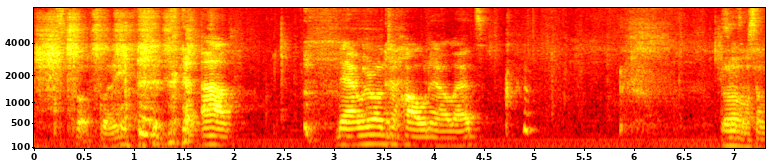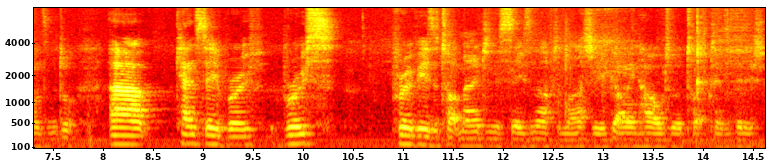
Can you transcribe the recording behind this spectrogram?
It's got plenty. um, now we're on to Hull now, lads. Sounds Oh. like someone's in the door. Um, can Steve Bruce, Bruce prove he's a top manager this season after last year, guiding Hull to a top 10 finish?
